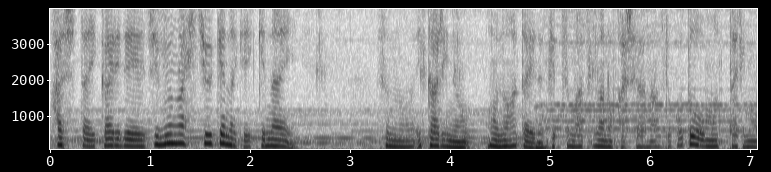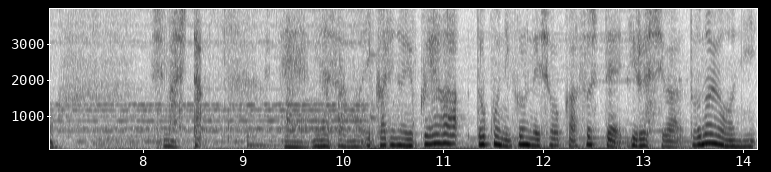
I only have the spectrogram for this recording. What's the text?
発した怒りで自分が引き受けなきゃいけないその怒りの物語の結末なのかしらなんてことを思ったりもしました。えー、皆さんの怒りの行方はどこに来るんでしょうか？そして許しはどのように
